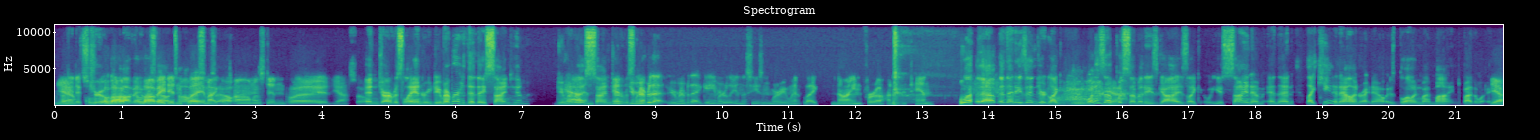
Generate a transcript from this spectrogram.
Yeah, mean, it's true. Olave, Olave out, didn't Thomas play. Michael out. Thomas didn't play. Yeah, so And Jarvis Landry. Do you remember that they signed him? Do you remember Yeah, they signed and Jarvis you remember Landry? that? You remember that game early in the season where he went like nine for 110? What happened? And then he's injured. Like, what is up Yeah. with some of these guys? Like, you sign him, and then, like, Keenan Allen right now is blowing my mind, by the way. Yeah,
